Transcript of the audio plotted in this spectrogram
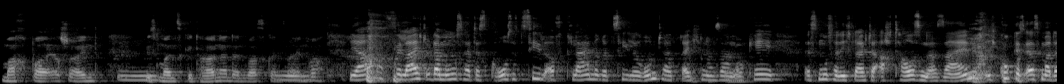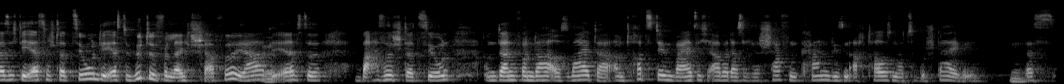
machbar erscheint, mhm. bis man es getan hat, dann war es ganz mhm. einfach. Ja, vielleicht, oder man muss halt das große Ziel auf kleinere Ziele runterbrechen und sagen, ja. okay, es muss ja nicht gleich der 8000er sein. Ja. Ich gucke jetzt erstmal, dass ich die erste Station, die erste Hütte vielleicht schaffe, ja, ja, die erste Basisstation und dann von da aus weiter. Und trotzdem weiß ich aber, dass ich es schaffen kann, diesen 8000er zu besteigen. Mhm. Das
